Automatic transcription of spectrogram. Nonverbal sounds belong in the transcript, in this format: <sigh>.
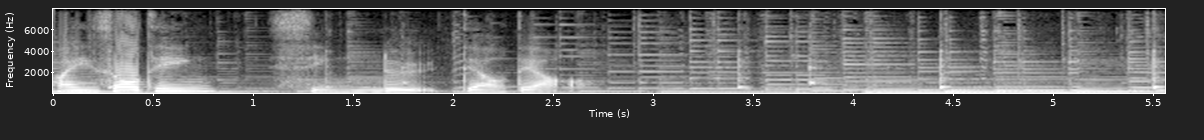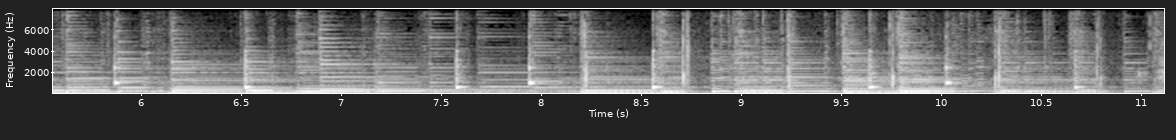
欢迎收听《行旅调调》。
